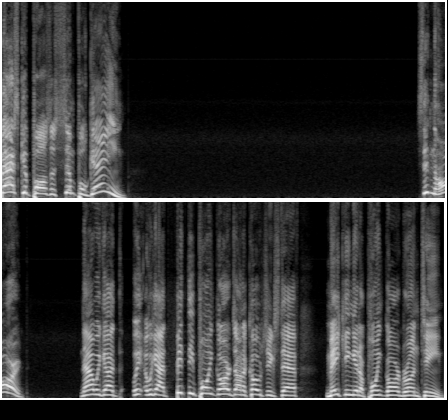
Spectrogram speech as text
Basketball's a simple game. Sitting hard. Now we got we, we got 50 point guards on a coaching staff making it a point guard run team.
